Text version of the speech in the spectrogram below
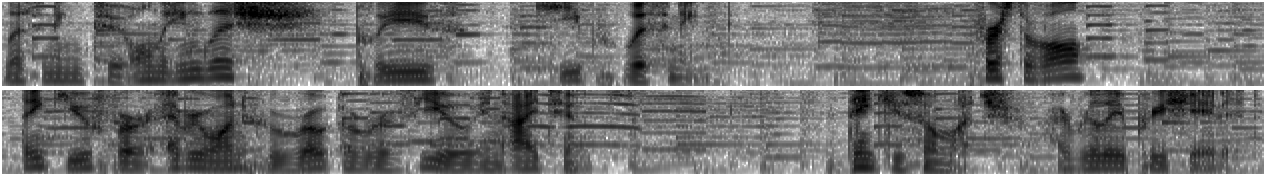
listening to only English, please keep listening. First of all, thank you for everyone who wrote a review in iTunes. Thank you so much. I really appreciate it.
